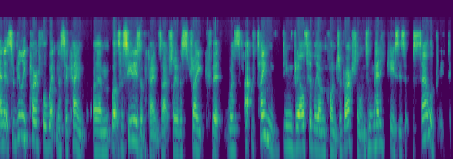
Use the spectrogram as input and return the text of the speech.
and it's a really powerful witness account. Um, well, it's a series of accounts actually of a strike that was at the time deemed relatively uncontroversial, and in many cases it was celebrated.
